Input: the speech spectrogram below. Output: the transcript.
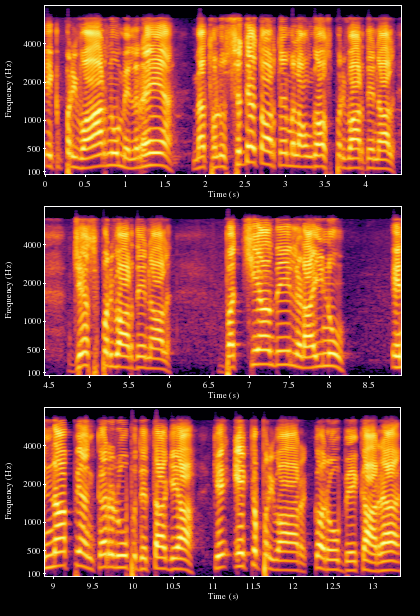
ਇੱਕ ਪਰਿਵਾਰ ਨੂੰ ਮਿਲ ਰਹੇ ਆ। ਮੈਂ ਤੁਹਾਨੂੰ ਸਿੱਧੇ ਤੌਰ ਤੇ ਮਿਲਾਉਂਗਾ ਉਸ ਪਰਿਵਾਰ ਦੇ ਨਾਲ, ਜਿਸ ਪਰਿਵਾਰ ਦੇ ਨਾਲ ਬੱਚਿਆਂ ਦੀ ਲੜਾਈ ਨੂੰ ਇੰਨਾ ਭਿਅੰਕਰ ਰੂਪ ਦਿੱਤਾ ਗਿਆ ਕਿ ਇੱਕ ਪਰਿਵਾਰ ਘਰੋਂ ਬੇਘਰ ਹੈ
